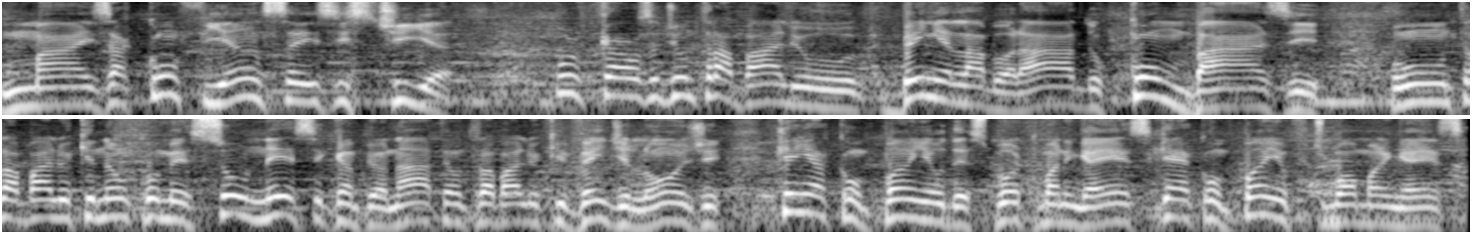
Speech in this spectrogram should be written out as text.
mas a confiança existia por causa de um trabalho bem elaborado, com base, um trabalho que não começou nesse campeonato, é um trabalho que vem de longe. Quem acompanha o desporto maringaense, quem acompanha o futebol maringaense,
